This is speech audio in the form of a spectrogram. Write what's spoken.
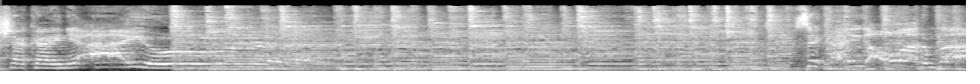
社会に愛を。世界が終わる前。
